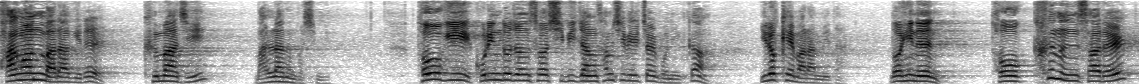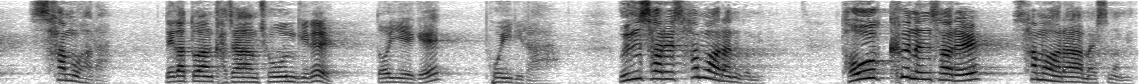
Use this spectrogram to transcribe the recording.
방언 말하기를 금하지 말라는 것입니다. 더욱이 고린도전서 12장 31절 보니까 이렇게 말합니다. 너희는 더욱 큰 은사를 사모하라. 내가 또한 가장 좋은 길을 너희에게 보이리라. 은사를 사모하라는 겁니다. 더욱 큰 은사를 사모하라 말씀합니다.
